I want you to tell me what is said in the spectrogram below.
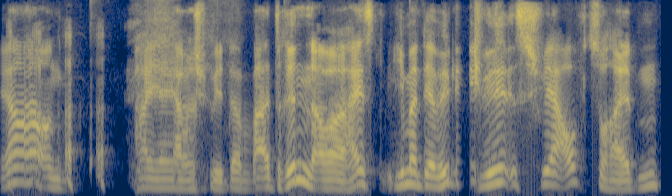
ja, und ein paar Jahre später war er drin. Aber heißt, jemand, der wirklich will, ist schwer aufzuhalten.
